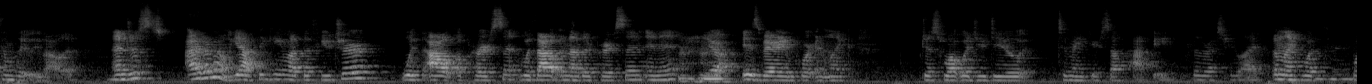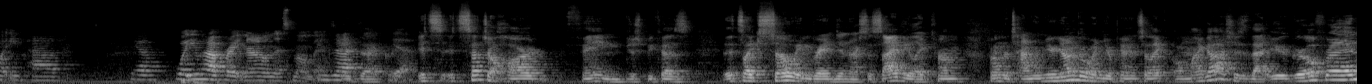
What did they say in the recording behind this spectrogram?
completely valid and just i don't know yeah thinking about the future without a person without another person in it Mhm. Yeah. is very important like just what would you do to make yourself happy for the rest of your life and like with Mhm. what you have Yeah. What you have right now in this moment. exactly Exactly. Yeah. It's it's such a hard thing just because it's like so ingrained in our society. Like from from the time when you're younger, when your parents are like, "Oh my gosh, is that your girlfriend?"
